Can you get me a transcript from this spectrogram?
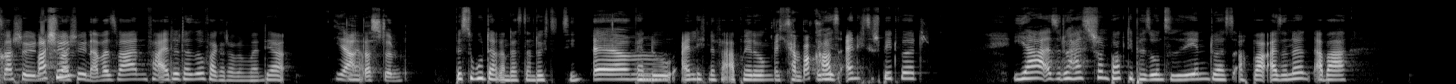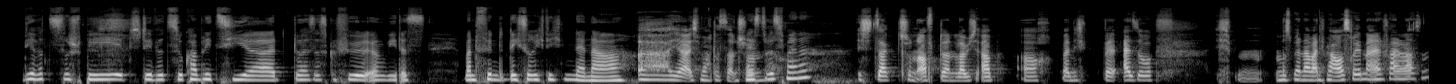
es war schön, War es war schön? schön, aber es war ein veralteter Sofakartoffelmoment, ja. Ja, Ja. das stimmt. Bist du gut darin, das dann durchzuziehen? Ähm, Wenn du eigentlich eine Verabredung, ich keinen Bock wenn es eigentlich zu spät wird? Ja, also du hast schon Bock, die Person zu sehen, du hast auch Bock, also ne, aber dir wird's zu spät, dir wird's zu kompliziert, du hast das Gefühl irgendwie, dass man findet nicht so richtig einen Nenner. Ah, ja, ich mach das dann schon. Weißt du, was ich meine? ich sag schon oft dann, glaube ich, ab. Auch wenn ich, also ich mm, muss mir da manchmal Ausreden einfallen lassen.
